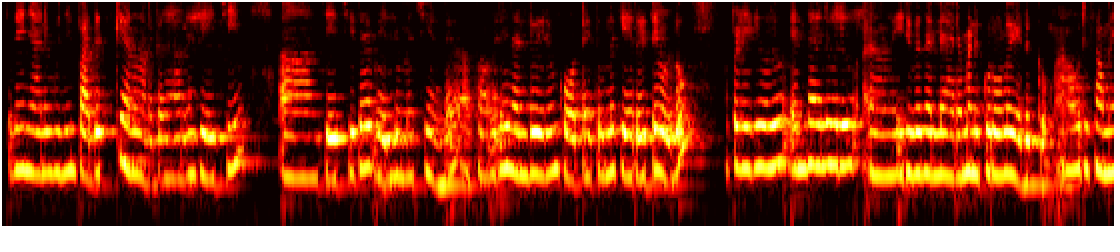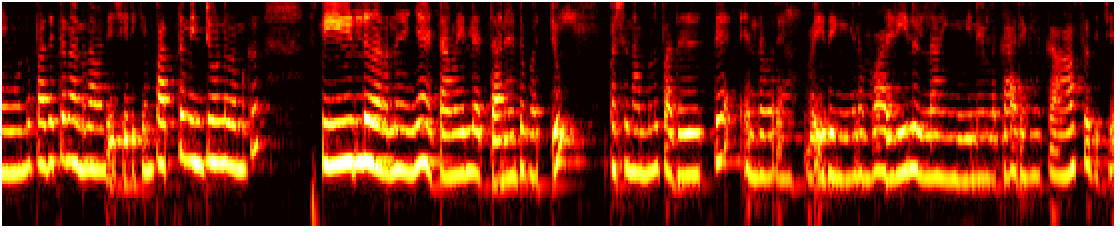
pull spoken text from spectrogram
അപ്പോൾ ദേ ഞാനും കുഞ്ഞും പതുക്കെയാണ് നടക്കുന്നത്. കാരണം ചേച്ചിയും ചേച്ചിയുടെ വെല്ലുമ്മച്ചിയുണ്ട് അപ്പോൾ അവർ രണ്ടുപേരും കോട്ടയത്തു നിന്ന് കയറിയിട്ടേ ഉള്ളൂ. അപ്പോഴേക്കും ഒരു എന്തായാലും ഒരു ഇരുപത് അല്ലെ അരമണിക്കൂറോളം എടുക്കും. ആ ഒരു സമയം കൊണ്ട് പതുക്കെ നടന്നാൽ മതി. ശരിക്കും പത്ത് മിനിറ്റ് കൊണ്ട് നമുക്ക് സ്പീഡിൽ നടന്നു കഴിഞ്ഞാൽ എട്ടാം മൈലിൽ എത്താനായിട്ട് പറ്റും. പക്ഷെ നമ്മൾ പതുക്കെ എന്താ പറയുക ഇതിങ്ങനെ വഴിയിലുള്ള ഇങ്ങനെയുള്ള കാര്യങ്ങളൊക്കെ ആസ്വദിച്ച്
